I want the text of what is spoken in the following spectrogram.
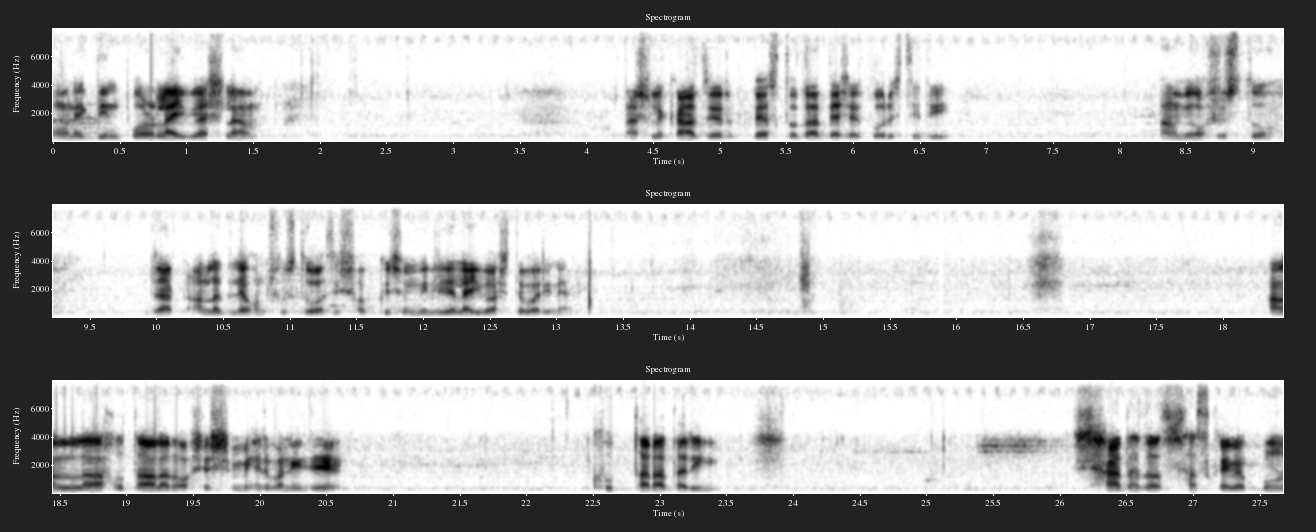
অনেক দিন পর লাইভে আসলাম। আসলে কাজের ব্যস্ততা, দেশের পরিস্থিতি, আমি অসুস্থ। যাক, আল্লাহ দিলে এখন সুস্থ আছি সব কিছু মিলিয়ে লাইভে আসতে পারি না। আল্লাহ তাআলার অশেষ মেহরবানি যে খুব তাড়াতাড়ি সাত হাজার সাবস্ক্রাইবার পূর্ণ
